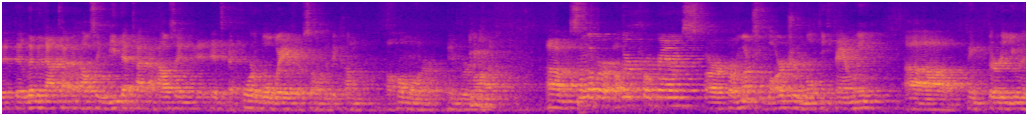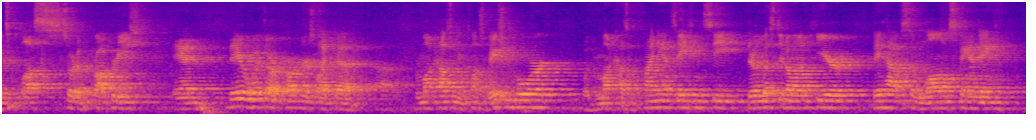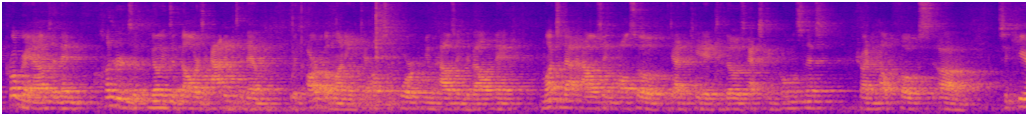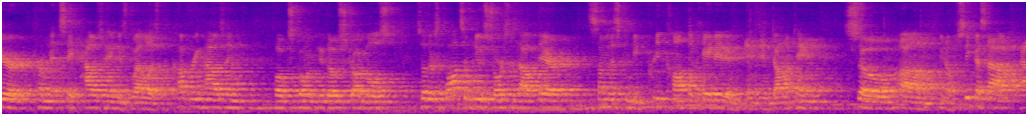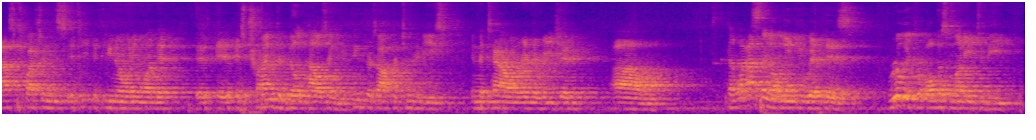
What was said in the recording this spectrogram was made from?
that, that live in that type of housing, need that type of housing. It- It's an affordable way for someone to become a homeowner in Vermont. Um, some of our other programs are, are much larger multifamily, uh, I think 30 units plus sort of properties. And they are with our partners like the uh, Vermont Housing and Conservation Board, or the Vermont Housing Finance Agency. They're listed on here. They have some long-standing programs and then hundreds of millions of dollars added to them with ARPA money to help support new housing development. Much of that housing also dedicated to those exiting homelessness, trying to help folks um, secure permanent safe housing as well as recovery housing, folks going through those struggles. So there's lots of new sources out there. Some of this can be pretty complicated and, and, and daunting. So, um, you know, seek us out, ask questions if you, if you know anyone that that is trying to build housing. You think there's opportunities in the town or in the region. Um, the last thing I'll leave you with is really for all this money to be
